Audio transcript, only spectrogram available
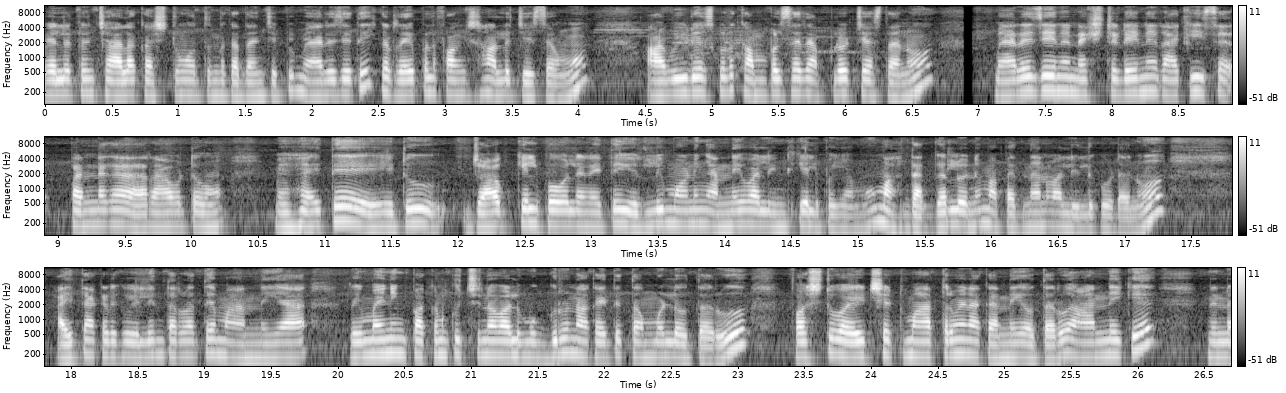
వెళ్ళటం చాలా కష్టం అవుతుంది కదా అని చెప్పి మ్యారేజ్ అయితే ఇక్కడ రేపల ఫంక్షన్ హాల్లో చేసాము. ఆ వీడియోస్ కూడా కంపల్సరీ అప్లోడ్ చేస్తాను. మ్యారేజ్ అయిన నెక్స్ట్ డేనే రాఖీ పండగ రావటం. మేమైతే ఇటు జాబ్కి వెళ్ళిపోవాలని అయితే ఎర్లీ మార్నింగ్ అన్నయ్య వాళ్ళ ఇంటికి వెళ్ళిపోయాము. మా దగ్గరలోనే మా పెద్దనాన్న వాళ్ళ ఇల్లు కూడాను. అయితే అక్కడికి వెళ్ళిన తర్వాతే మా అన్నయ్య రిమైనింగ్ పక్కన కూర్చున్న వాళ్ళు ముగ్గురు నాకైతే తమ్ముళ్ళు అవుతారు. ఫస్ట్ వైట్ షర్ట్ మాత్రమే నాకు అన్నయ్య అవుతారు. ఆ అన్నయ్యకే నిన్న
